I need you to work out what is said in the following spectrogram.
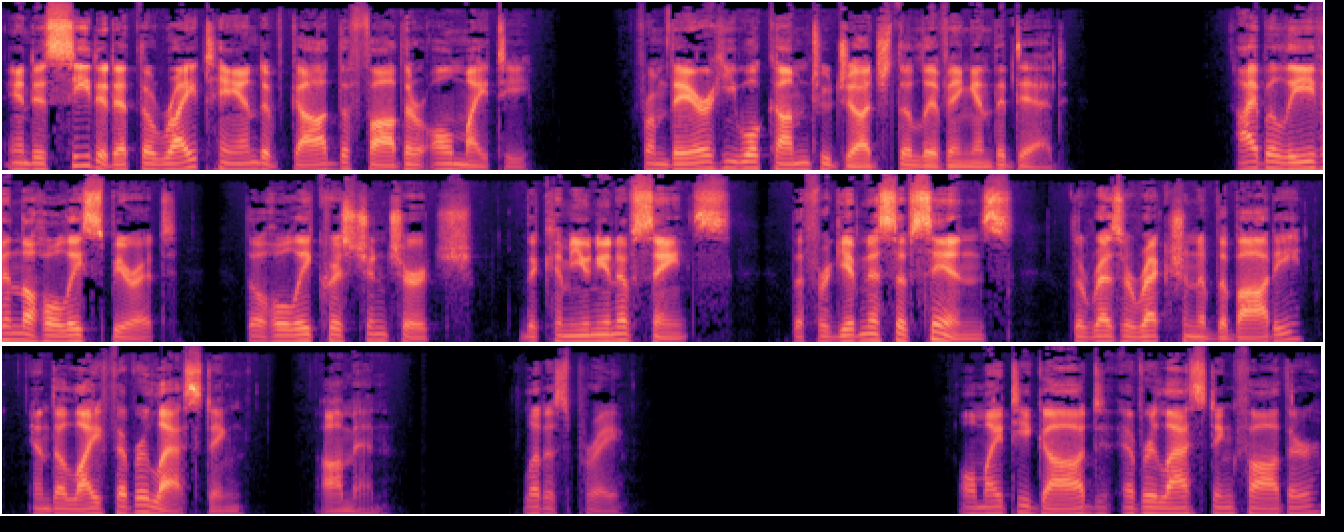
and is seated at the right hand of God the Father Almighty. From there he will come to judge the living and the dead. I believe in the Holy Spirit, the holy Christian Church, the communion of saints, the forgiveness of sins, the resurrection of the body, and the life everlasting. Amen. Let us pray. Almighty God, everlasting Father,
